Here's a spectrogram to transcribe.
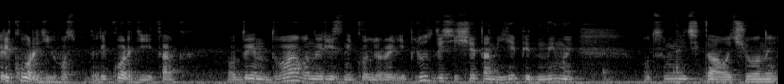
Рекордії, господи, рекордії, так. Один, два, вони різні кольори. І плюс десь ще там є під ними. Оце мені цікаво, чи вони.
